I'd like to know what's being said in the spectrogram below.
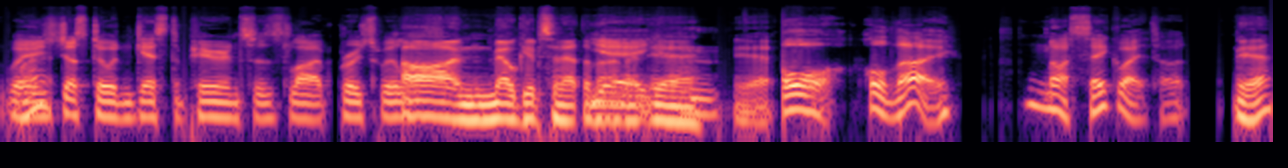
where Right. he's just doing guest appearances like Bruce Willis. oh, and Mel Gibson at the Yeah, moment. yeah. Yeah, Mm. yeah, Or although, nice segue, Todd. Yeah,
